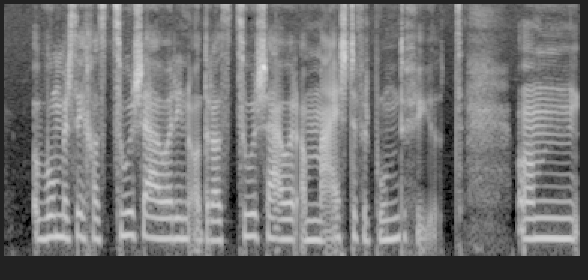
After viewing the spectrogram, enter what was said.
wo man sich als Zuschauerin oder als Zuschauer am meisten verbunden fühlt. Um, ähm,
